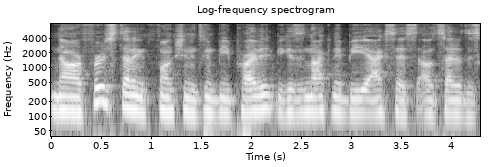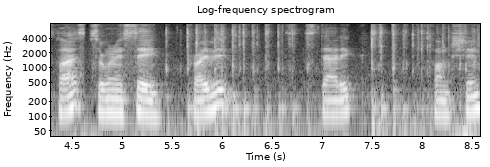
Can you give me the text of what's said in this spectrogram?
Now our first static function is going to be private because it's not going to be accessed outside of this class. So we're going to say private static function.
